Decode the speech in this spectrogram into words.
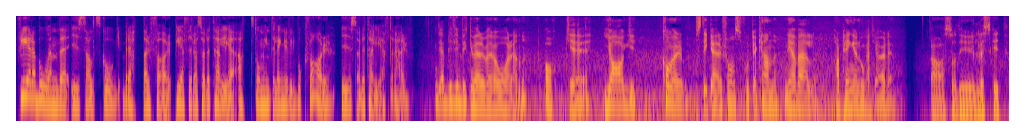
Flera boende i Saltskog berättar för P4 Södertälje att de inte längre vill bo kvar i Södertälje efter det här. Det har blivit mycket värre över åren och eh, jag kommer sticka härifrån så fort jag kan när jag väl har pengar nog att göra det. Ja, alltså det är läskigt.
